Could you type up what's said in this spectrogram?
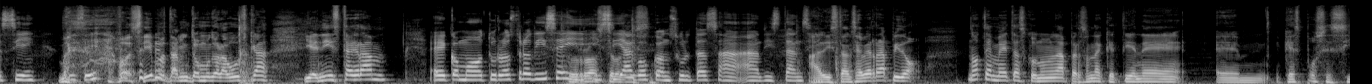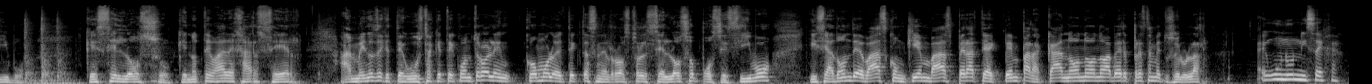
Sí, sí, sí. pues sí, pues también todo el mundo la busca. Y en Instagram, Eh, como tu rostro dice Tu y, y rostro sí hago consultas a, a distancia. a distancia. A ver, rápido. No te metas con una persona que tiene. em, que es posesivo, que es celoso, que no te va a dejar ser. A menos de que te gusta que te controlen. ¿Cómo lo detectas en el rostro? El celoso posesivo. Dice, ¿a dónde vas? ¿Con quién vas? Espérate, ven para acá. No, no, no. A ver, préstame tu celular. Un uniceja.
